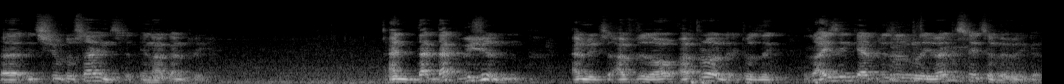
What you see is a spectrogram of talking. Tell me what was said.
uh, Institute of Science in our country. And that, that vision, I mean, after all, after all, it was the rising capitalism in the United States of America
